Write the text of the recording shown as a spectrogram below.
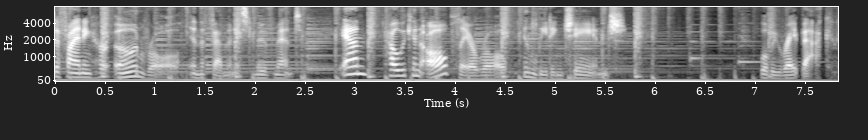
defining her own role in the feminist movement, and how we can all play a role in leading change. We'll be right back.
